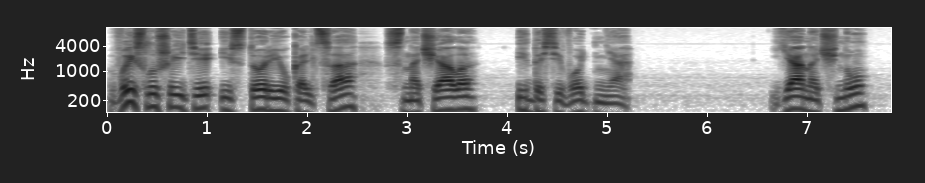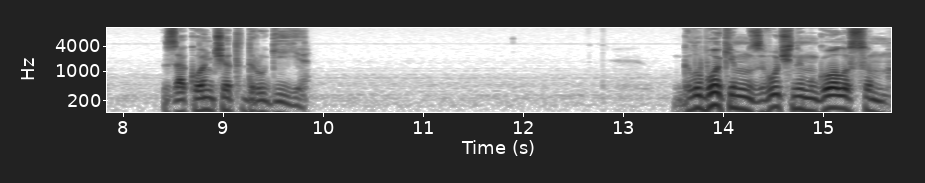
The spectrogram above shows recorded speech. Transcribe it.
выслушайте историю кольца с начала и до сего дня. Я начну, закончат другие. Глубоким звучным голосом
